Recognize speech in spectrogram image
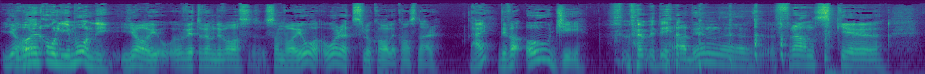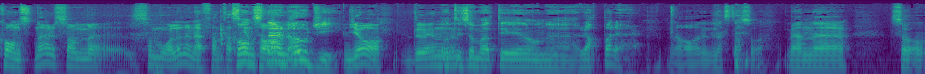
Ja. Det var en oljemålning. Ja, vet du vem det var som var i år, årets lokala konstnär? Nej? Det var OG. Vem är det? Ja, det är en eh, fransk eh, konstnär som, eh, som målade den här fantastiska Konstnären tavlan. OG. Ja, det är en... Låter som att det är någon rappare här. Ja, det är nästan så. Men så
